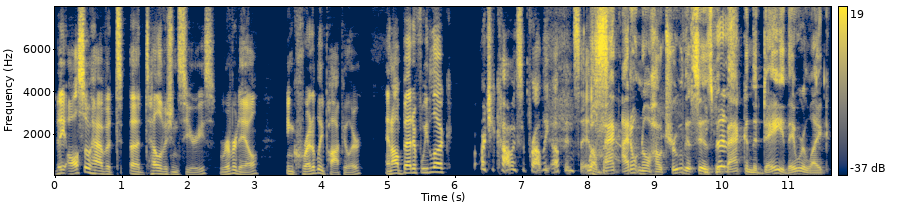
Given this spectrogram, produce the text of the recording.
They also have a, t- a television series, Riverdale, incredibly popular. And I'll bet if we look, Archie comics are probably up in sales. Well, back I don't know how true this is, but back in the day, they were like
